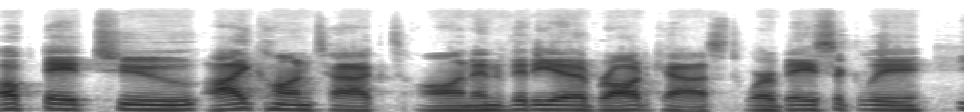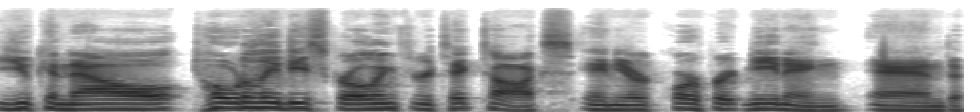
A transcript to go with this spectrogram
update to eye contact on NVIDIA broadcast, where basically you can now totally be scrolling through TikToks in your corporate meeting and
